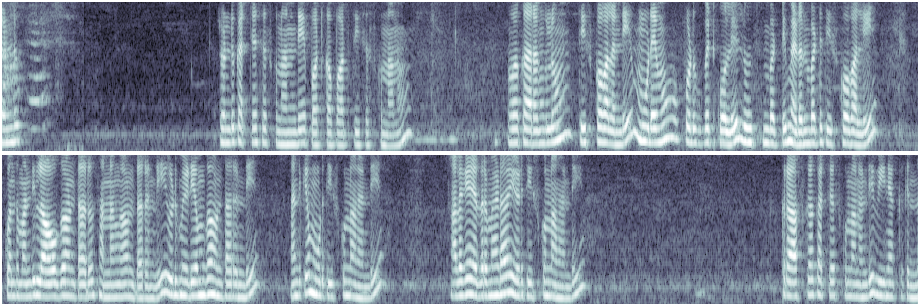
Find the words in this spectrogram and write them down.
రెండు రెండు కట్ చేసేసుకున్నానండి. పాటుకా పాటు తీసేసుకున్నాను. ఒక రంగులు తీసుకోవాలండి. మూడేమో పొడుగు పెట్టుకోవాలి. లూజ్ బట్టి మెడని బట్టి తీసుకోవాలి. కొంతమంది లావుగా ఉంటారు సన్నంగా ఉంటారండి. ఇవి మీడియంగా ఉంటారండి. అందుకే మూడు తీసుకున్నానండి. అలాగే ఎదరమేడ ఏడు తీసుకున్నానండి. క్రాస్గా కట్ చేసుకున్నానండి వీనెక్క కింద.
